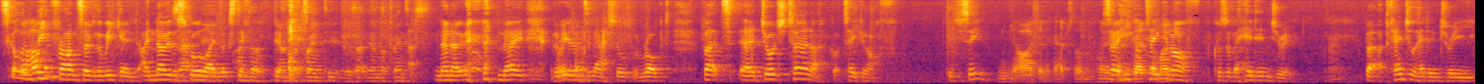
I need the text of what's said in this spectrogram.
Scotland What beat? France over the weekend. I know the Is that scoreline looks under, different. The under 20, is that the under 20s? No, no, no. The Right, real fine. international robbed. But uh, George Turner got taken off. Did you see? No, I didn't catch them. I So he got taken off because of a head injury. But a potential head injury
